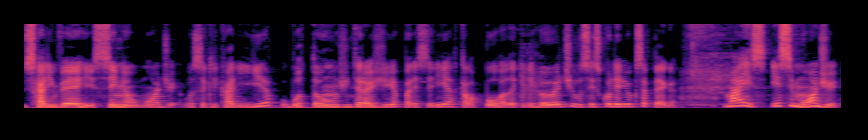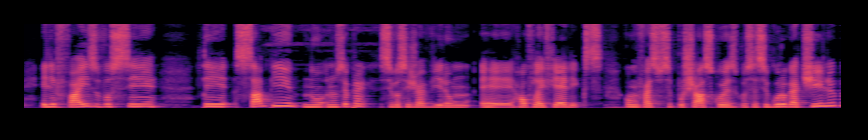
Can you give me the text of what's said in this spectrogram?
Skyrim VR sem o mod, você clicaria, o botão de interagir apareceria, aquela porra daquele HUD, e você escolheria o que você pega. Mas esse mod, ele faz você ter. Sabe, no, não sei pra- se vocês já viram é, Half-Life Alyx, como faz você puxar as coisas, você segura o gatilho,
